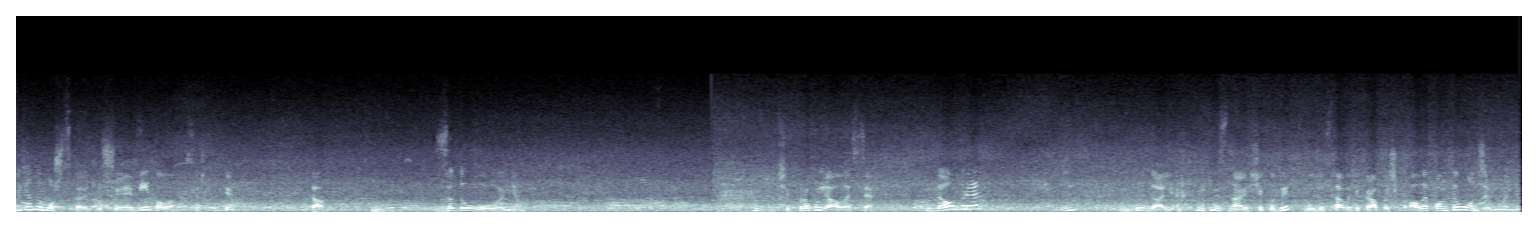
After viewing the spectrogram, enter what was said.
ну я не можу сказати, що я бігала, все ж таки так, з задоволенням. Прогулялася. Добре. І йду далі. Не знаю ще куди буду ставити крапочку, але пантеон же в мене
